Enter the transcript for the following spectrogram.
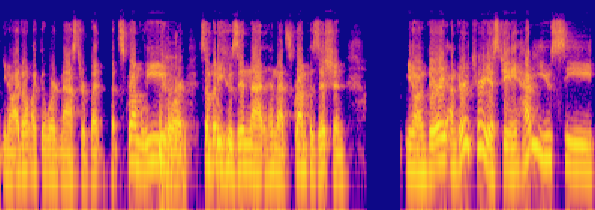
you know i don't like the word master but but scrum lead or somebody who's in that in that scrum position you know i'm very i'm very curious janie how do you see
